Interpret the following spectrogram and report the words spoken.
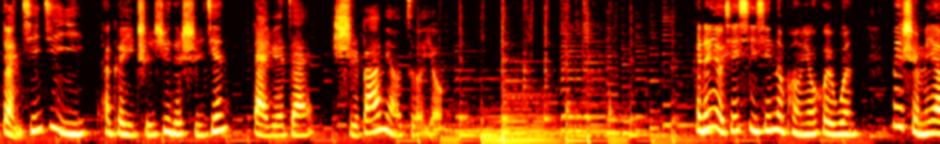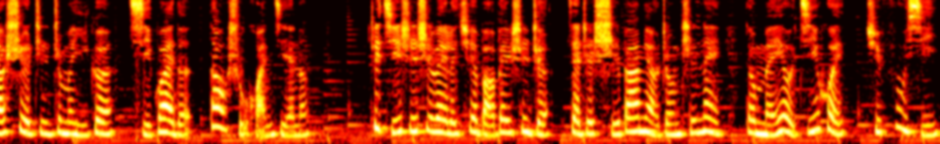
短期记忆它可以持续的时间大约在十八秒左右。可能有些细心的朋友会问，为什么要设置这么一个奇怪的倒数环节呢？这其实是为了确保被试者在这十八秒钟之内都没有机会去复习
